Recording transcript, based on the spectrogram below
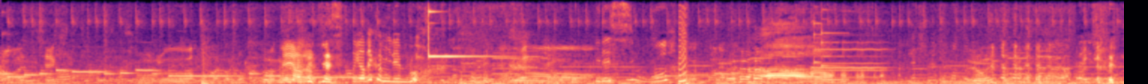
Non, vas-y, check. Bonjour. Merde. Yes. Regardez comme il est beau. Il est si beau. Alors,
